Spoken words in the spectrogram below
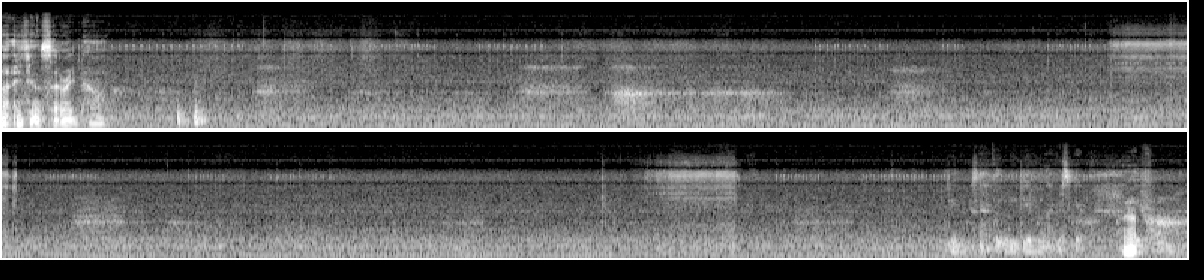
Uh, gonna sit right down. Exactly what he did when I was here Yeah.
